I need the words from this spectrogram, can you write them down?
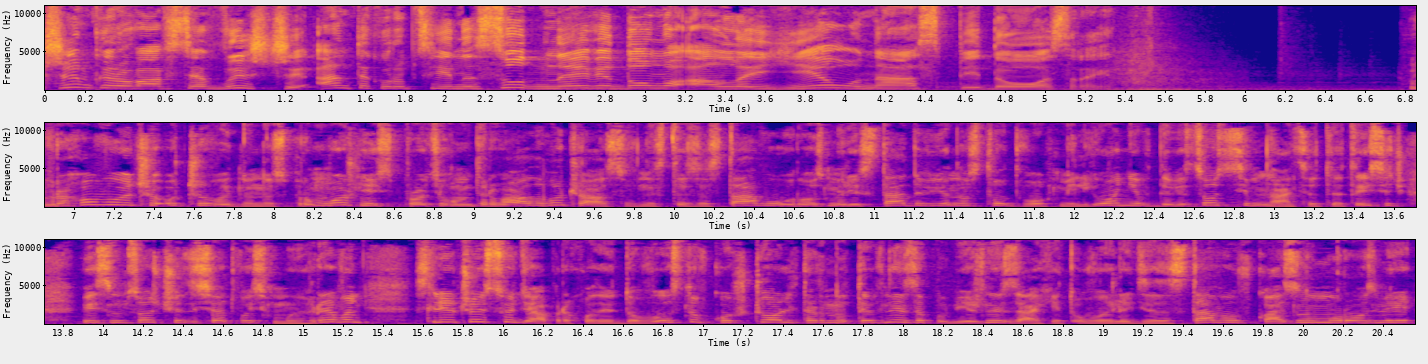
Чим керувався вищий антикорупційний суд, невідомо, але є у нас підозри. Враховуючи очевидну неспроможність протягом тривалого часу внести заставу у розмірі 192 мільйонів 917 тисяч 868 гривень, слідчий суддя приходить до висновку, що альтернативний запобіжний захід у вигляді застави у вказаному розмірі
